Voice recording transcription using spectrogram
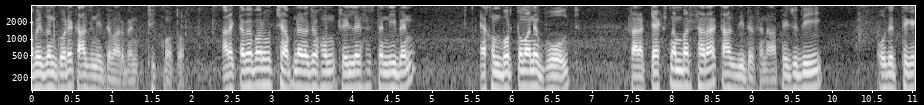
আবেদন করে কাজ নিতে পারবেন ঠিক মতো। আরেকটা ব্যাপার হচ্ছে, আপনারা যখন ট্রেড লাইসেন্সটা নেবেন, এখন বর্তমানে ভোল্ট তারা ট্যাক্স নাম্বার ছাড়া কাজ দিতেছে না। আপনি যদি ওদের থেকে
